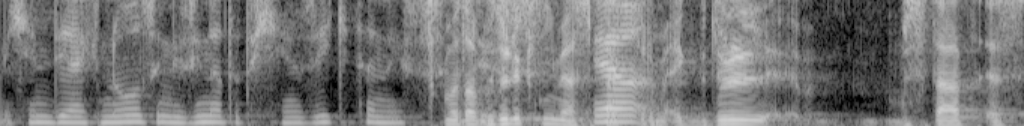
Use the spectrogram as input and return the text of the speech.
geen diagnose in de zin dat het geen ziekte is. Maar dat bedoel ik niet met spectrum. Ik bedoel, bestaat, is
